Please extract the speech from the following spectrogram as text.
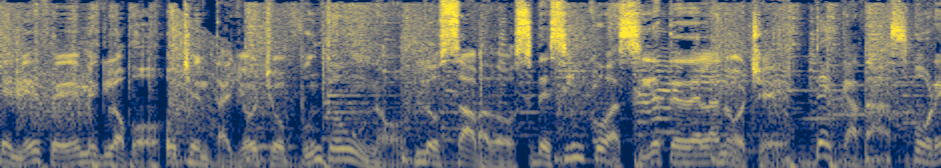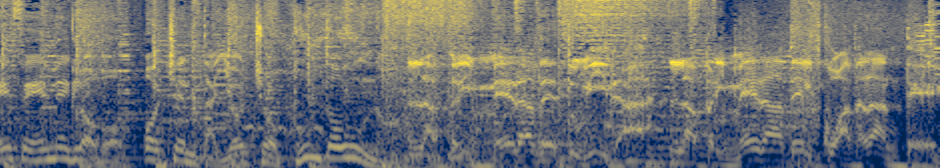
En FM Globo 88.1, los sábados de 5 a 7 de la noche. Décadas por FM Globo 88.1. La primera de tu vida, la primera del cuadrante.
